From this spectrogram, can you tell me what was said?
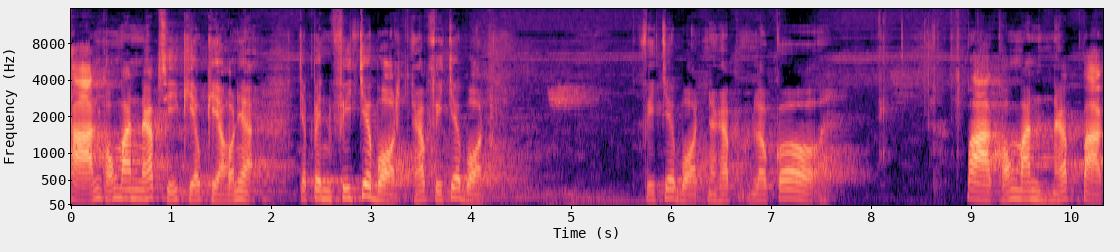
ฐานของมันนะครับสีเขียวๆเนี่ยจะเป็นฟีเจอร์บอร์ดนะครับฟีเจอร์บอร์ดฟีเจอร์บอร์ดนะครับแล้วก็ปากของมันนะครับปาก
